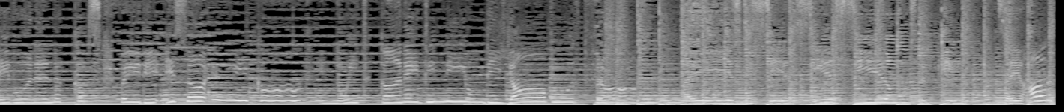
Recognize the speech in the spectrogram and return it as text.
Hy woon in 'n kas by die SAIK en nooit kan hy die nie om die ja-woord vra. Hy is die seer, seer, seer monsterkie. Sy hart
